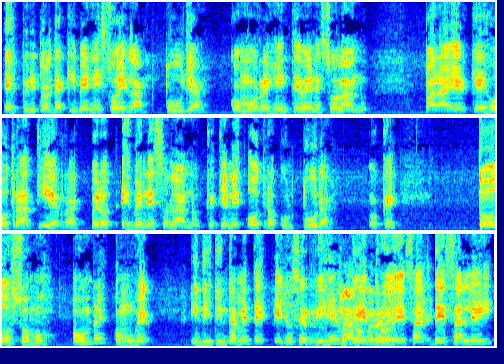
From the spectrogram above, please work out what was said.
espiritual de aquí, Venezuela, tuya, como regente venezolano, para él que es otra tierra, pero es venezolano, que tiene otra cultura, ¿ok? Todos somos hombre o mujer. Indistintamente, ellos se rigen Claro, dentro de esa, de esa ley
